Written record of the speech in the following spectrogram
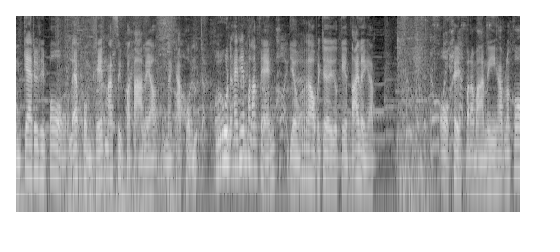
ผมแก้ด้วยริปโป้และผมเทสมา10กว่าตาแล้วนะครับผมรุ่นไอเทมพลังแฝง เดี๋ยวเราไปเจอเกมได้เลยครับ โอเค ประมาณนี้ครับ แล้วก็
